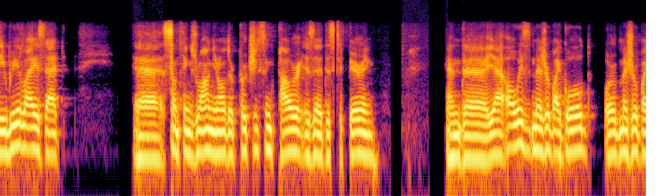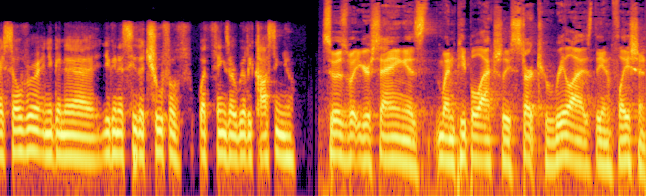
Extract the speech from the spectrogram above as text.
they realize that uh, something's wrong you know their purchasing power is uh, disappearing. And uh, yeah always measure by gold or measure by silver and you're gonna you're gonna see the truth of what things are really costing you. So is what you're saying is when people actually start to realize the inflation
